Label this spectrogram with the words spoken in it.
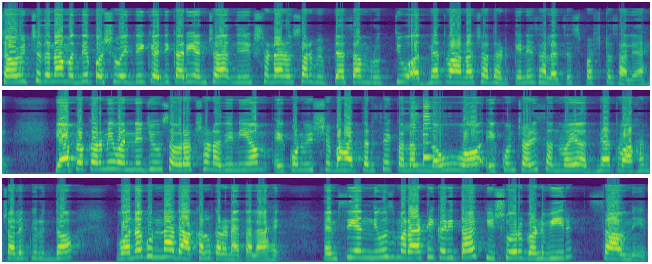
शवविच्छेदनामध्ये पशुवैद्यकीय अधिकारी यांच्या निरीक्षणानुसार बिबट्याचा मृत्यू अज्ञात वाहनाच्या धडकेने झाल्याचे स्पष्ट झाले आहे. या प्रकरणी वन्यजीव संरक्षण अधिनियम एकोणवीसशे बहात्तरचे कलम नऊ व एकोणचाळीस अन्वये अज्ञात वाहन चालक विरुद्ध वनगुन्हा दाखल करण्यात आला आहे. एमसीएन न्यूज मराठीकरिता किशोर गणवीर सावनेर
